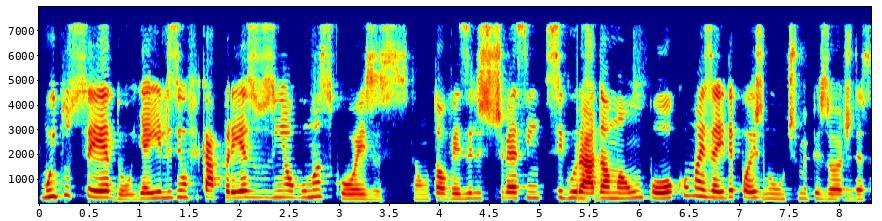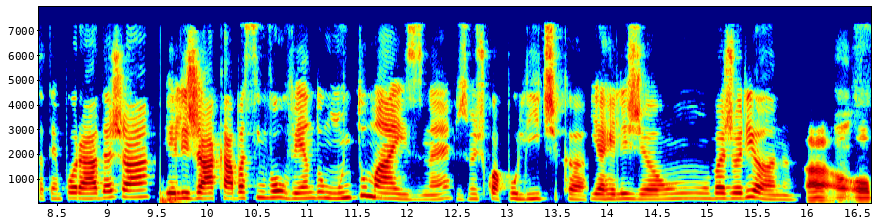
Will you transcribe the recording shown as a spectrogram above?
muito cedo. E aí eles iam ficar presos em algumas coisas. Então talvez eles tivessem segurado a mão um pouco, mas aí depois, no último episódio dessa temporada, já ele já acaba se envolvendo muito mais, né? Principalmente com a política e a religião bajoriana. Ah, ó,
